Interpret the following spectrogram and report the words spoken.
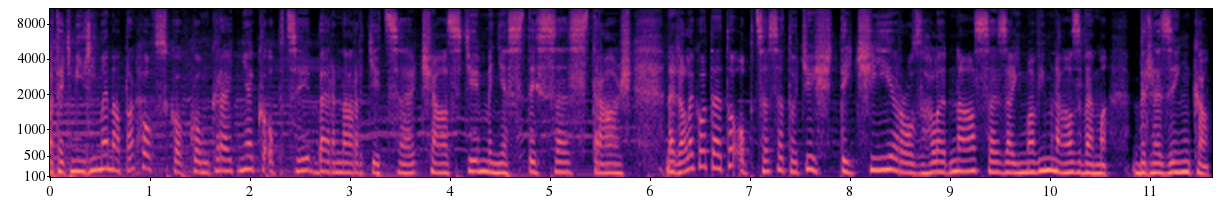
A teď míříme na Tachovsko, konkrétně k obci Bernartice, části městy se Stráž. Nedaleko této obce se totiž tyčí rozhledna se zajímavým názvem Březinka.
